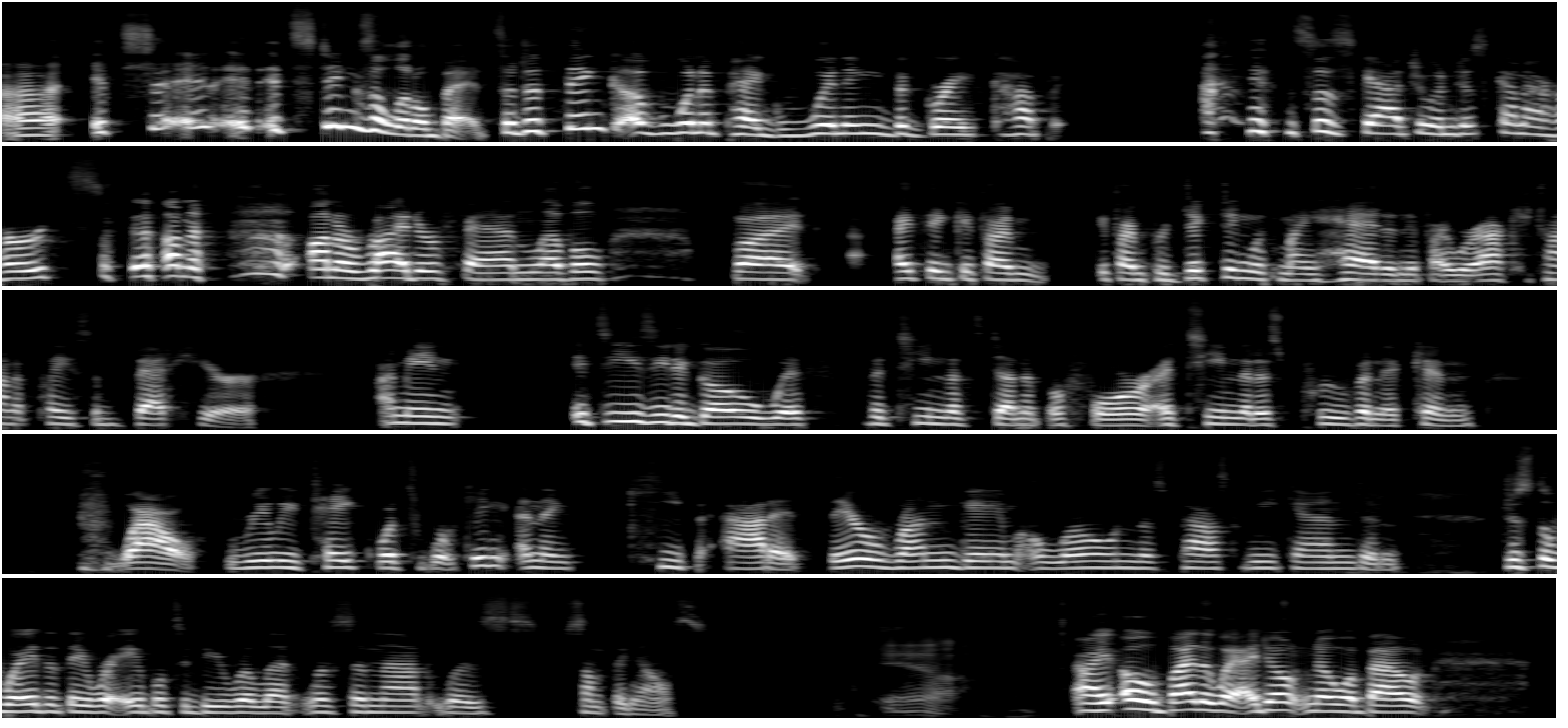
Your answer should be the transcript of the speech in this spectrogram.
uh it's it, it, it stings a little bit. So to think of winnipeg winning the grey cup in saskatchewan just kind of hurts on a on a rider fan level. But i think if i'm if i'm predicting with my head and if i were actually trying to place a bet here i mean it's easy to go with the team that's done it before, a team that has proven it can, wow, really take what's working and then keep at it. Their run game alone this past weekend and just the way that they were able to be relentless in that was something else. Yeah. I oh, by the way, I don't know about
